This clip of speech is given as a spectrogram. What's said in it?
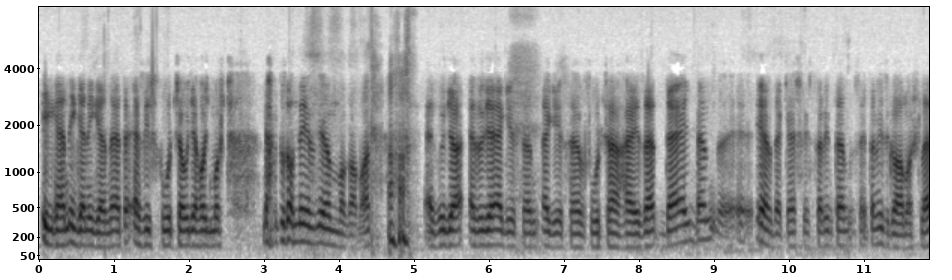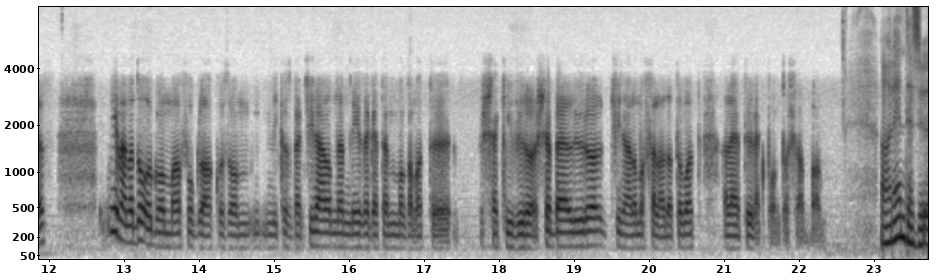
Igen, igen, igen, hát ez is furcsa, ugye, hogy most nem tudom nézni önmagamat. Aha. Ez ugye, ez ugye egészen, egészen furcsa helyzet, de egyben érdekes, és szerintem, szerintem izgalmas lesz. Nyilván a dolgommal foglalkozom, miközben csinálom, nem nézegetem magamat se kívülről, se belülről, csinálom a feladatomat a lehető legpontosabban. A rendező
